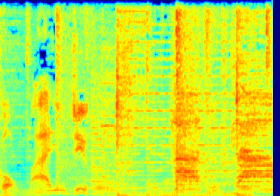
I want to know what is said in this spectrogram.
Com Mário Divo. Rádio Cloud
